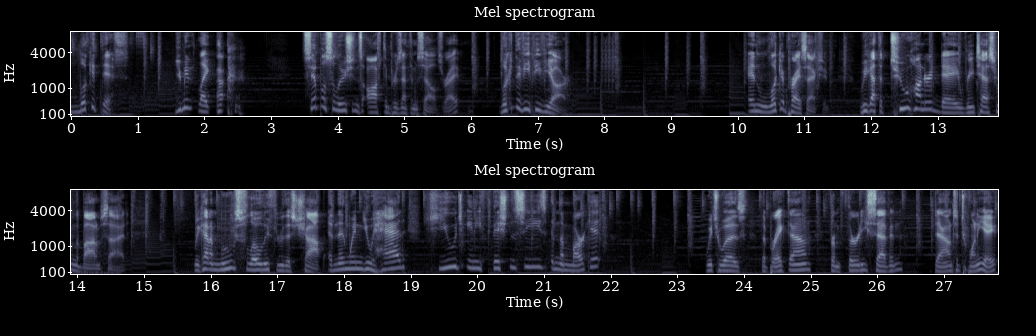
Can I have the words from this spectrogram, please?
Look at this. You mean, like, uh, simple solutions often present themselves, right? Look at the VPVR. And look at price action. We got the 200 day retest from the bottom side we kind of move slowly through this chop. And then when you had huge inefficiencies in the market, which was the breakdown from 37 down to 28,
